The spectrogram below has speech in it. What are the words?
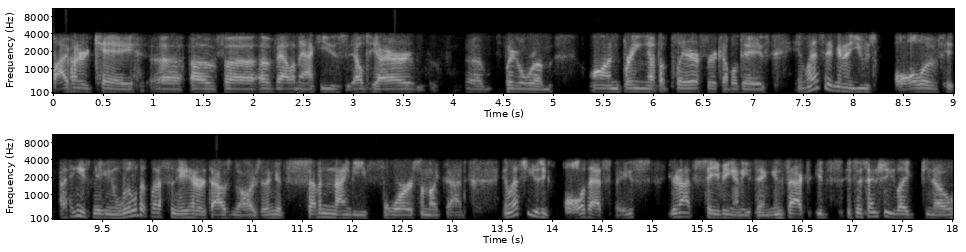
500k uh, of uh, of Valimaki's LTIR uh, wiggle room on bringing up a player for a couple days, unless they're going to use all of his, I think he's making a little bit less than eight hundred thousand dollars. I think it's seven ninety four or something like that. Unless you're using all of that space, you're not saving anything. In fact, it's it's essentially like you know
